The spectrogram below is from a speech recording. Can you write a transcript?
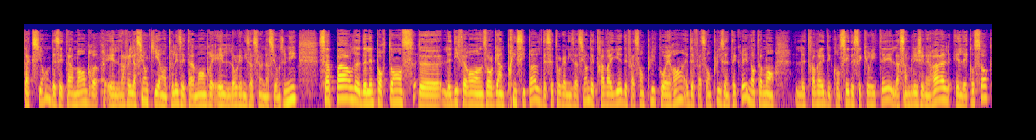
d'action des États membres et la relation qu'il y a entre les États membres et l'Organisation des Nations Unies. Ça parle de l'importance de les différents organes principaux de cette organisation de travailler de façon plus cohérente et de façon plus intégrée, notamment le travail du Conseil de sécurité, l'Assemblée générale et l'ECOSOC,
